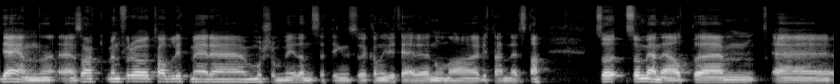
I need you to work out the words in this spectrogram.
Det er én eh, sak. Men for å ta det litt mer eh, morsomt i denne settingen, så kan irritere noen av lytterne deres. da, så, så, mener jeg at ehm, eh,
